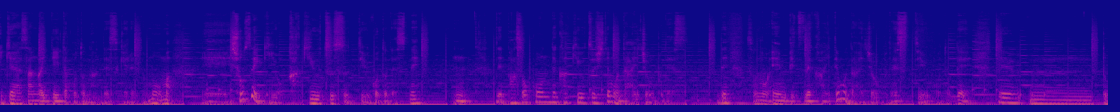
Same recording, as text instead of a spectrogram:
池谷さんが言っていたことなんですけれども、まあえー、書籍を書き写すっていうことですね。うん、でパソコンで書き写しても大丈夫です。でその鉛筆で書いても大丈夫ですっていうことででうんと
